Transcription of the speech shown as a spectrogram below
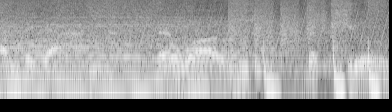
time began, there was the cure.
